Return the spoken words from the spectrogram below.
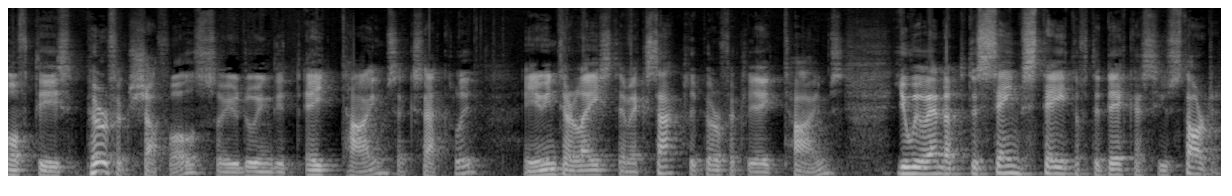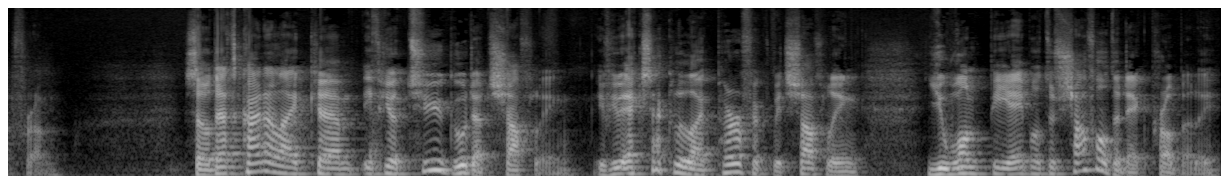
of these perfect shuffles, so you're doing it eight times exactly, and you interlace them exactly perfectly eight times, you will end up to the same state of the deck as you started from. So that's kind of like um, if you're too good at shuffling, if you're exactly like perfect with shuffling, you won't be able to shuffle the deck properly.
